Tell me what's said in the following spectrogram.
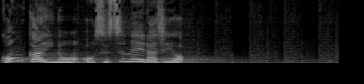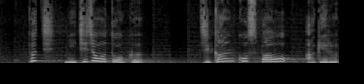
今回のおすすめラジオ。日常トーク時間コスパを上げる。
